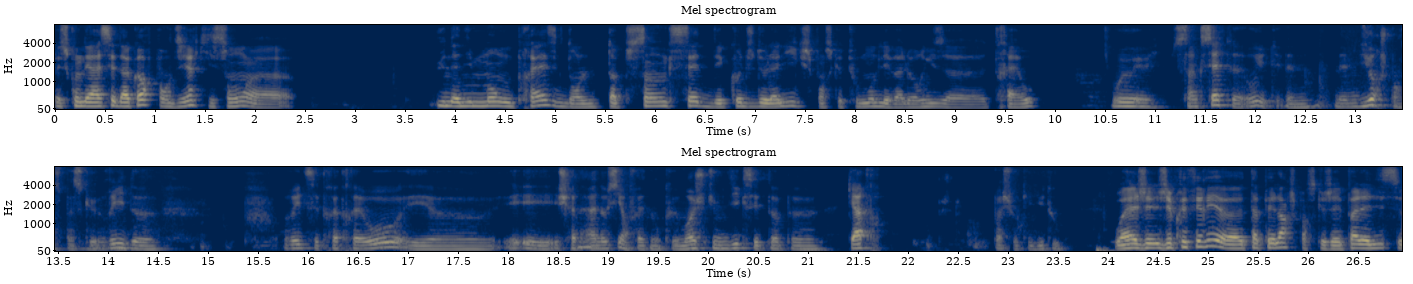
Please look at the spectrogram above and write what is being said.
Est-ce qu'on est assez d'accord pour dire qu'ils sont unanimement ou presque dans le top 5, 7 des coachs de la ligue? Je pense que tout le monde les valorise très haut. Oui, oui, oui. 5-7, oui, même, même dur, je pense, parce que Reed, Reed c'est très très haut et, et, Shanahan aussi, en fait. Donc, moi, je, tu me dis que c'est top 4, je suis pas choqué du tout. Ouais, j'ai préféré taper large parce que j'avais pas la liste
